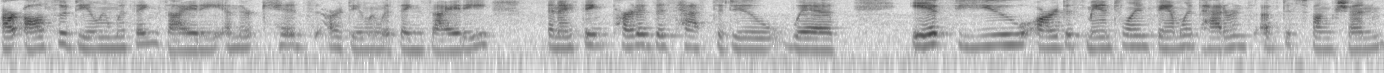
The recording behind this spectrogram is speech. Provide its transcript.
are also dealing with anxiety, and their kids are dealing with anxiety. And I think part of this has to do with if you are dismantling family patterns of dysfunction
